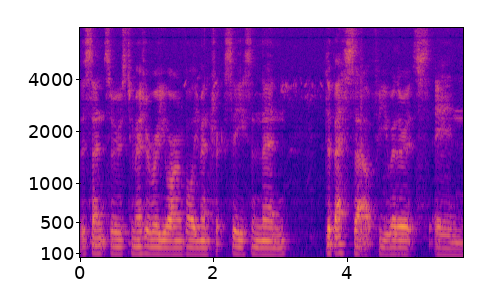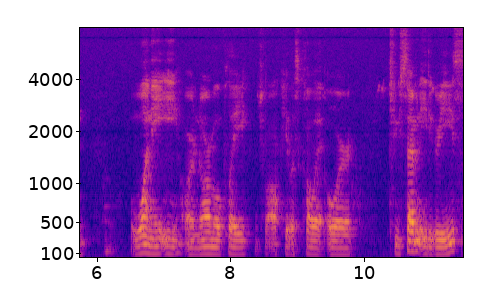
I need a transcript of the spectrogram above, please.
the sensors to measure where you are in volumetric space and then the best setup for you, whether it's in 180 or normal play, which Oculus call it, or 270 degrees,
